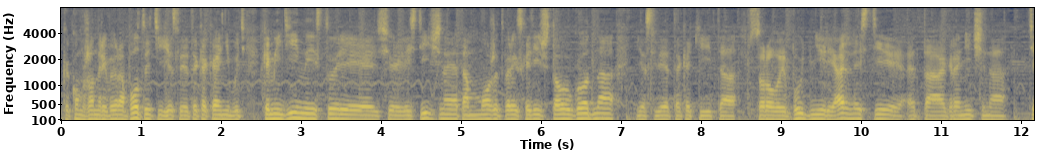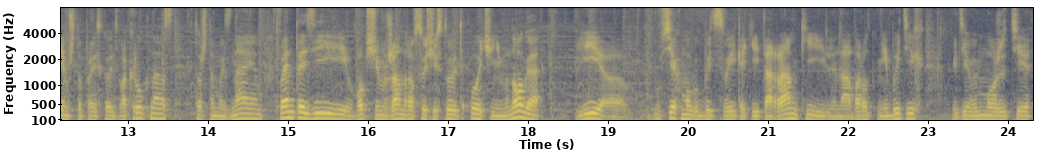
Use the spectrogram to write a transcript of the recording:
в каком жанре вы работаете. Если это какая-нибудь комедийная история, сюрреалистичная, там может происходить что угодно. Если это какие-то суровые будни реальности, это ограничено тем, что происходит вокруг нас, то, что мы знаем. Фэнтези, в общем, жанров существует очень много, и э, у всех могут быть свои какие-то рамки или наоборот не быть их где вы можете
